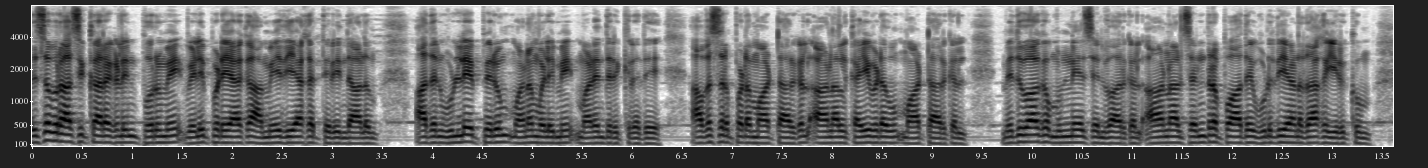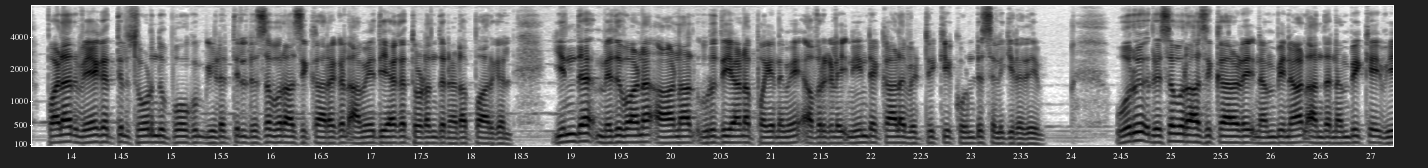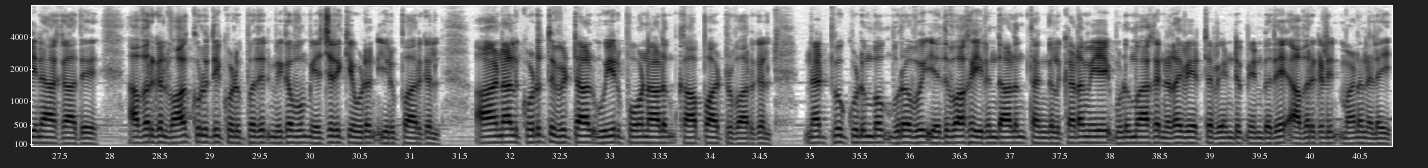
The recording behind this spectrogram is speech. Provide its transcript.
ரிஷபராசிக்காரர்களின் பொறுமை வெளிப்படையாக அமைதியாக தெரிந்தாலும் அதன் உள்ளே பெரும் மனம் வலிமை மறைந்திருக்கிறது. அவசரப்பட மாட்டார்கள் ஆனால் கைவிடவும் மாட்டார்கள். மெதுவாக முன்னே செல்வார்கள் ஆனால் சென்ற பாதை உறுதியானதாக இருக்கும். பலர் வேகத்தில் சோர்ந்து போகும் இடத்தில் ரிஷபராசிக்காரர்கள் அமைதியாக தொடர்ந்து நடப்பார்கள். இந்த மெதுவான ஆனால் உறுதியான பயணமே அவர்களை நீண்ட கால வெற்றிக்கு கொண்டு செல்கிறது. ஒரு ரிசர்வ் ராசிக்காரரை நம்பினால் அந்த நம்பிக்கை வீணாகாது. அவர்கள் வாக்குறுதி கொடுப்பதில் மிகவும் எச்சரிக்கையுடன் இருப்பார்கள். ஆனால் கொடுத்துவிட்டால் உயிர் போனாலும் காப்பாற்றுவார்கள். நட்பு குடும்பம் உறவு எதுவாக இருந்தாலும் தங்கள் கடமையை முழுமாக நிறைவேற்ற வேண்டும் என்பதே அவர்களின் மனநிலை.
